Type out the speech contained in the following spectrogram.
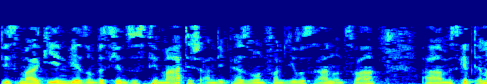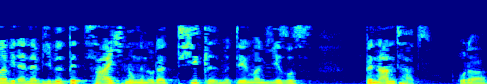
Diesmal gehen wir so ein bisschen systematisch an die Person von Jesus ran. Und zwar, ähm, es gibt immer wieder in der Bibel Bezeichnungen oder Titel, mit denen man Jesus benannt hat oder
